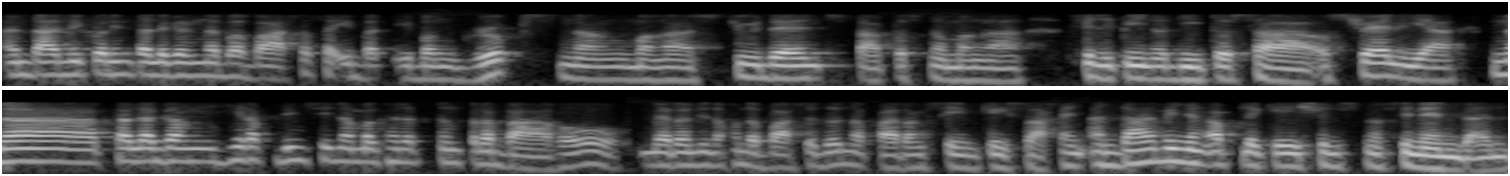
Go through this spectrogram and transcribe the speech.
ang dami ko rin talagang nababasa sa iba't ibang groups ng mga students tapos ng mga Filipino dito sa Australia na talagang hirap din sila maghanap ng trabaho. Meron din ako nabasa doon na parang same case sa akin. Ang dami niyang applications na sinendan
